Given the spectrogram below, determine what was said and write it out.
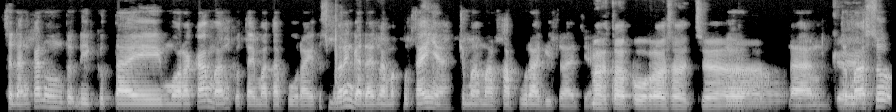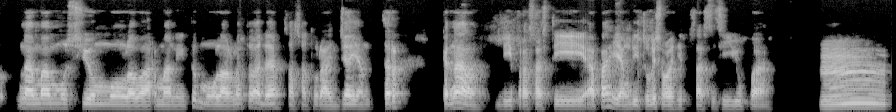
Sedangkan untuk di Kutai Muarakaman, Kutai Matapura itu sebenarnya nggak ada nama Kutainya, cuma Martapura gitu aja. Martapura saja. Betul. Dan Oke. termasuk nama Museum Mulawarman itu Mulawarman itu ada salah satu raja yang terkenal di prasasti apa yang ditulis oleh prasasti Yupa. Hmm,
